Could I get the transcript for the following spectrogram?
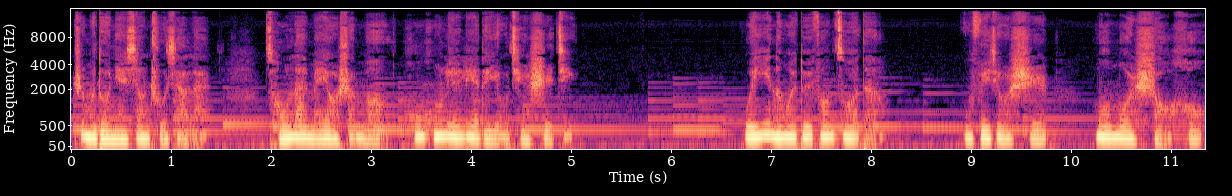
这么多年相处下来，从来没有什么轰轰烈烈的友情事迹。唯一能为对方做的，无非就是默默守候，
